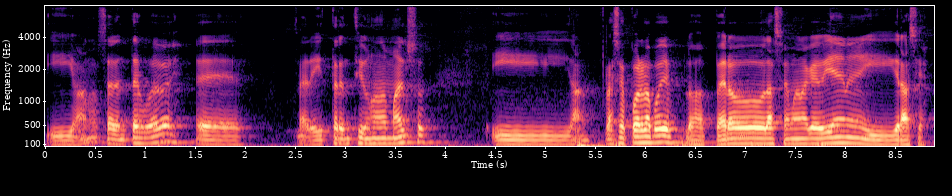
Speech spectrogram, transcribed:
Y bueno, excelente jueves. Eh, feliz 31 de marzo. Y gracias por el apoyo. Los espero la semana que viene y gracias.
